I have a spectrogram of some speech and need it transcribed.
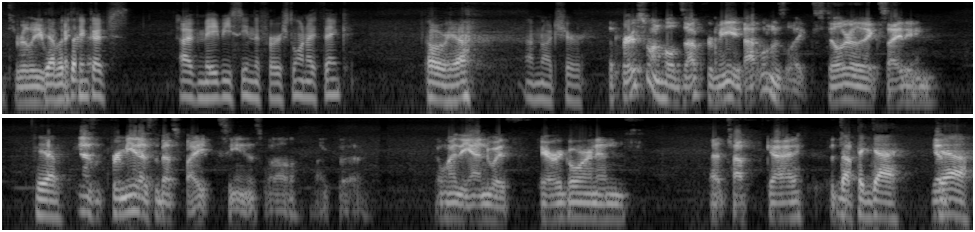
It's really Yeah, but I then- think I've I've maybe seen the first one. I think. Oh yeah. I'm not sure. The first one holds up for me. That one was like still really exciting. Yeah. Has, for me, it has the best fight scene as well. Like the the one at the end with Aragorn and that tough guy. The That tough, big guy. Yeah.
